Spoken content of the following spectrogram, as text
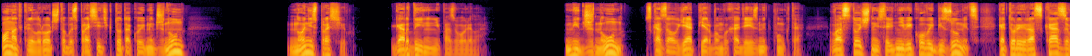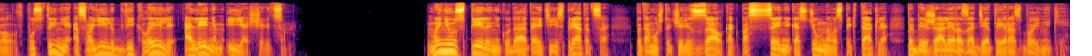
Он открыл рот, чтобы спросить, кто такой Миджнун, но не спросил. Гордыня не позволила. «Миджнун», — сказал я, первым выходя из медпункта, восточный средневековый безумец, который рассказывал в пустыне о своей любви к Лейле, оленям и ящерицам. Мы не успели никуда отойти и спрятаться, потому что через зал, как по сцене костюмного спектакля, побежали разодетые разбойники.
